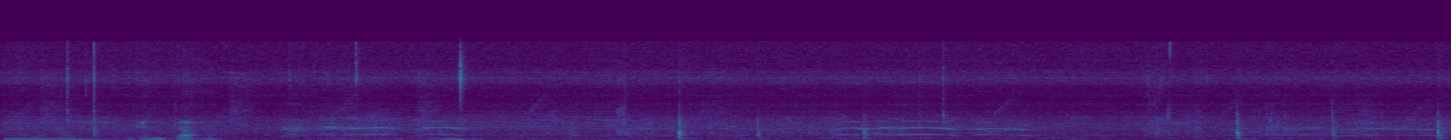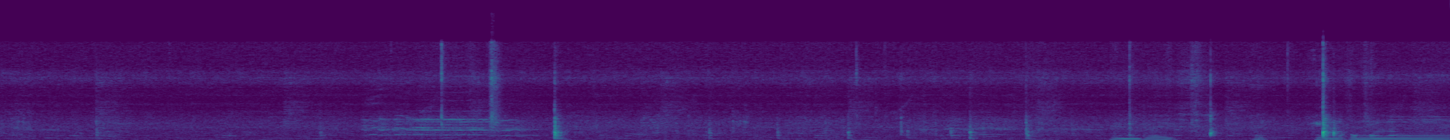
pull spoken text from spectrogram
Hmm, ganda. Hmm. Ayun guys. Kaya ko munang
